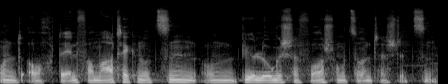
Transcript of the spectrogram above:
und auch der Informatik nutzen, um biologische Forschung zu unterstützen.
